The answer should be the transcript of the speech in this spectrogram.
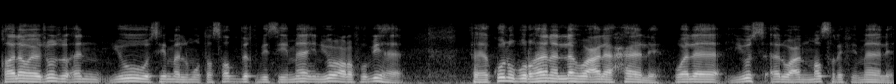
قال ويجوز أن يوسم المتصدق بسماء يعرف بها فيكون برهانا له على حاله ولا يسأل عن مصرف ماله.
